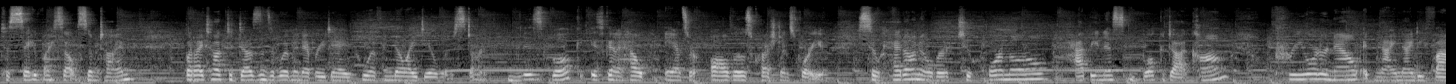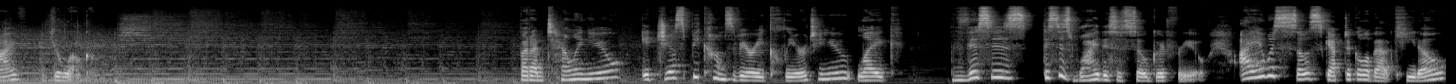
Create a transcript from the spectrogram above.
to save myself some time. But I talk to dozens of women every day who have no idea where to start. This book is going to help answer all those questions for you. So head on over to hormonalhappinessbook.com Pre-order now at $9.95. You're welcome. But I'm telling you, it just becomes very clear to you like this is this is why this is so good for you. I was so skeptical about keto.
